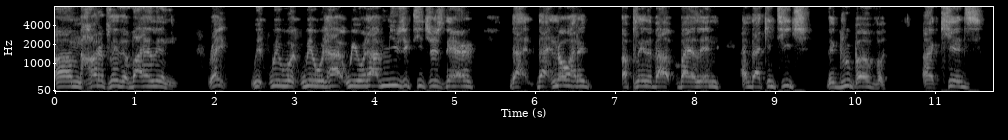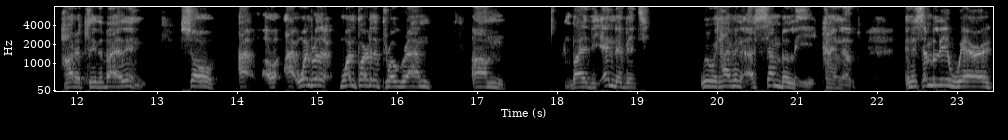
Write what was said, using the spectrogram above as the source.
um, how to play the violin, right? We, we would we would have we would have music teachers there that that know how to uh, play the violin and that can teach the group of uh, kids how to play the violin. So uh, uh, at one the, one part of the program, um, by the end of it, we would have an assembly, kind of an assembly where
